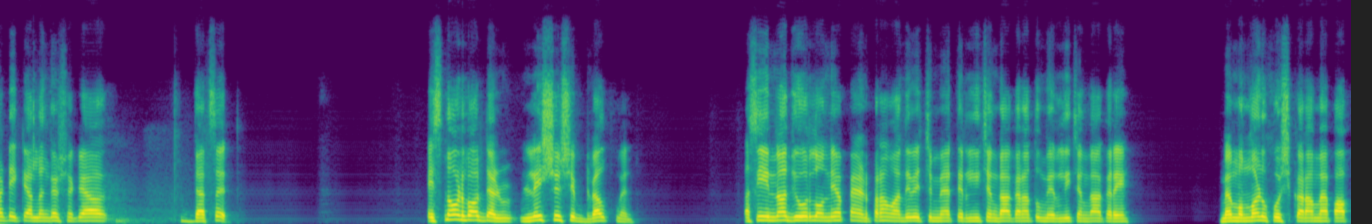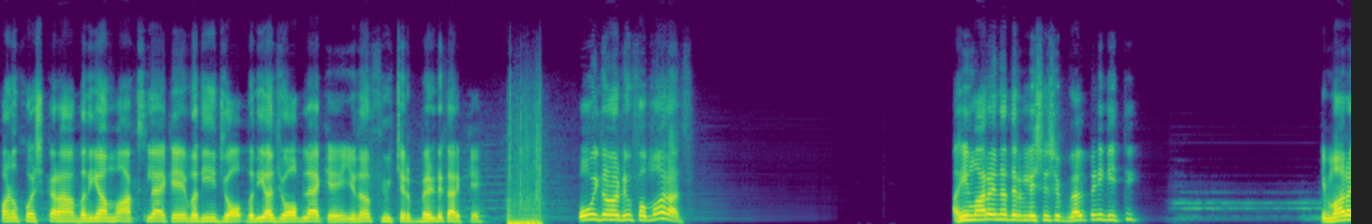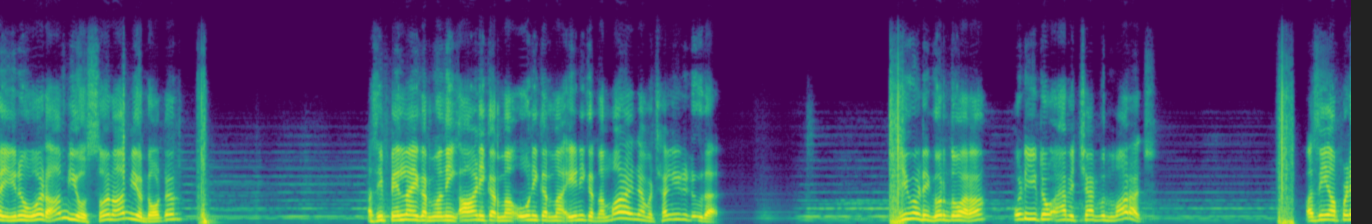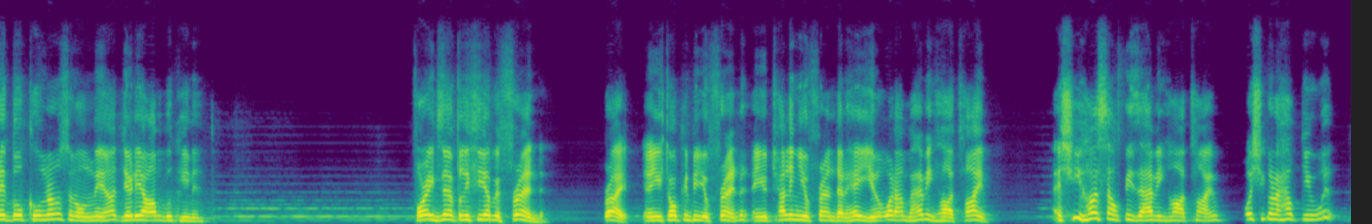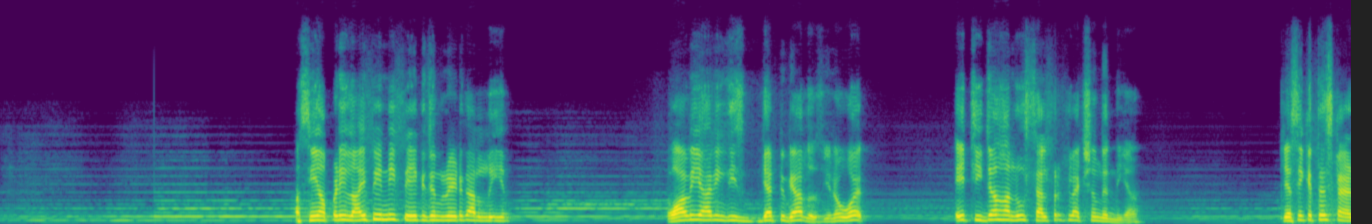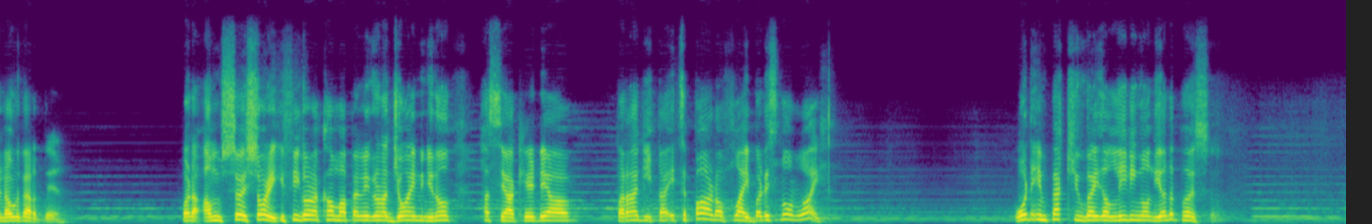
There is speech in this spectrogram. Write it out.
ਮੱਥਾ ਟੇਕਿਆ ਲੰਗਰ ਛਕਿਆ that's it it's not about the relationship development ਅਸੀਂ ਇੰਨਾ ਜ਼ੋਰ ਲਾਉਂਦੇ ਆ ਭੈਣ ਭਰਾਵਾਂ ਦੇ ਵਿੱਚ ਮੈਂ ਤੇਰੇ ਲਈ ਚੰਗਾ ਕਰਾਂ ਤੂੰ ਮੇਰੇ ਲਈ ਚੰਗਾ ਕਰੇ ਮੈਂ ਮੰਮਾ ਨੂੰ ਖੁਸ਼ ਕਰਾਂ ਮੈਂ ਪਾਪਾ ਨੂੰ ਖੁਸ਼ ਕਰਾਂ ਵਧੀਆ ਮਾਰਕਸ ਲੈ ਕੇ ਵਧੀਆ ਜੌਬ ਵਧੀਆ ਜੌਬ ਲੈ ਕੇ ਯੂ نو ਫਿਊਚਰ ਬਿਲਡ ਕਰਕੇ ਉਹ ਵੀ ਗੋਣਾ ਡੂ ਫॉर ਮਹਾਰਾਜ ਅਹੀਂ ਮਾਰੇ ਇਹਨਾਂ ਦੇ ਰਿਲੇਸ਼ਨਸ਼ਿਪ ਵੈਲਪ ਨਹੀਂ ਕੀਤੀ ਕਿ ਮਾਰਾ you know what um you son um you daughter ਅਸੀਂ ਪਹਿਲਾਂ ਹੀ ਕਰਨਾ ਨਹੀਂ ਆ ਨਹੀਂ ਕਰਨਾ ਉਹ ਨਹੀਂ ਕਰਨਾ ਇਹ ਨਹੀਂ ਕਰਨਾ ਮਹਾਰਾਜ ਨੇ tell you to do that you go to gurdwara what do you don't have a chat with Maharaj ਅਸੀਂ ਆਪਣੇ ਦੁੱਖ ਉਹਨਾਂ ਨੂੰ ਸੁਣਾਉਂਦੇ ਆ ਜਿਹੜੇ ਆਪ ਦੁਖੀ ਨੇ For example, if you have a friend, right, and you're talking to your friend and you're telling your friend that, hey, you know what, I'm having hard time. And she herself is having hard time, what's she gonna help you with? ਅਸੀਂ ਆਪਣੀ life ਇੰਨੀ fake generate ਕਰ ਲਈ ਹੈ why are we having these get togethers? You know what? ਇਹ ਚੀਜ਼ਾਂ ਸਾਨੂੰ self reflection ਦਿੰਦੀਆਂ ਕਿ ਅਸੀਂ ਕਿੱਥੇ ਸਟੈਂਡ ਆਊਟ ਕਰਦੇ ਹਾਂ but um so sorry if you gonna come up and we gonna join you know ਹੱਸਿਆ ਖੇਡਿਆ ਪਰਾਂ ਕੀਤਾ it's a part of life but it's not life what impact you guys are leaving on the other person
